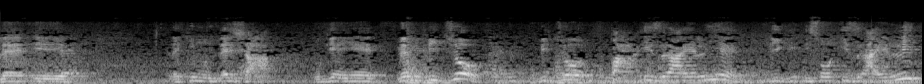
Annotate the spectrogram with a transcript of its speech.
le Kimoun Delcha, ou genyen, men Bidjo, Bidjo pa Izraelien, li son Izraelit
